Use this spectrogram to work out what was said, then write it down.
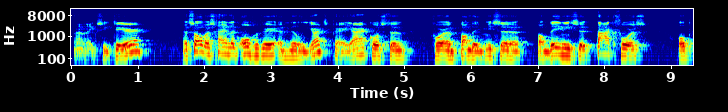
En ik citeer: Het zal waarschijnlijk ongeveer een miljard per jaar kosten voor een pandemische, pandemische taakforce op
